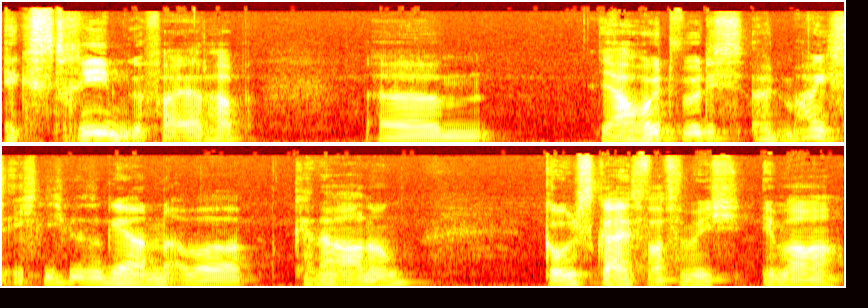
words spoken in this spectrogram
extrem gefeiert habe. Ähm, ja, heute würde ich heute mag ich es echt nicht mehr so gern, aber keine Ahnung. Gold Skies war für mich immer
